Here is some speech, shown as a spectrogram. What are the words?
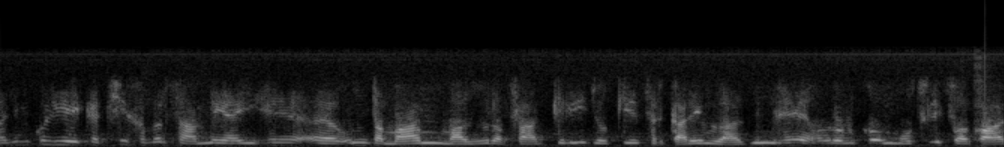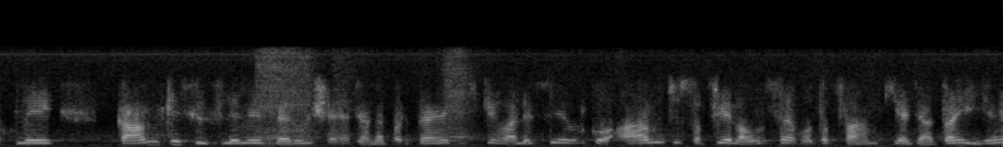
جی بالکل یہ ایک اچھی خبر سامنے آئی ہے ان تمام معذور افراد کے لیے جو کہ سرکاری ملازم ہیں اور ان کو مختلف اوقات میں کام کے سلسلے میں بیرون شہر جانا پڑتا ہے، جس کے حوالے سے ان کو عام جو سفری الاؤنس ہے وہ تو فراہم کیا جاتا ہی ہے۔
